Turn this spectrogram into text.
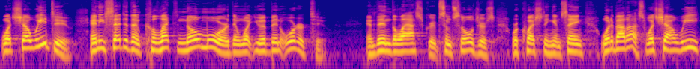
what shall we do? And he said to them, Collect no more than what you have been ordered to. And then the last group, some soldiers were questioning him, saying, What about us? What shall we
